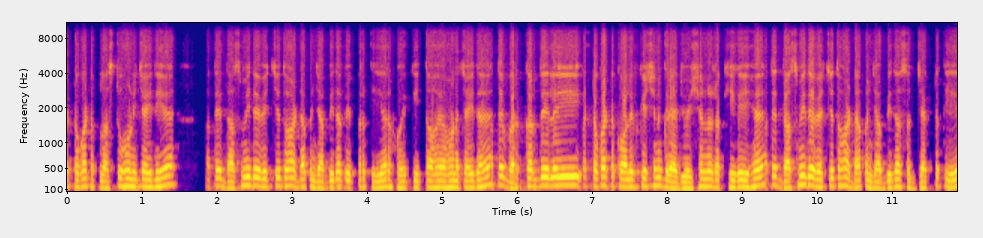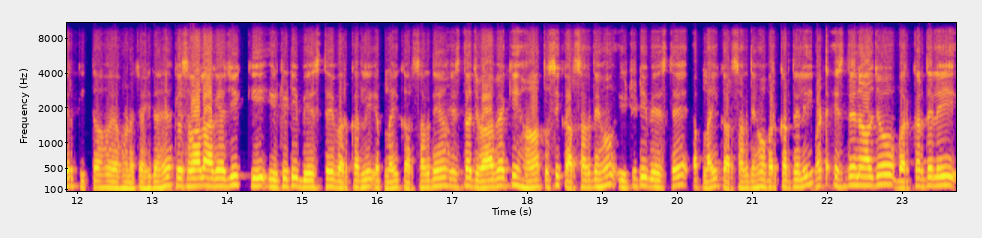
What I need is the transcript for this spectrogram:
ਘੱਟੋ ਘੱਟ ਪਲੱਸ 2 ਹੋਣੀ ਚਾਹੀਦੀ ਹੈ। ਅਤੇ 10ਵੀਂ ਦੇ ਵਿੱਚ ਤੁਹਾਡਾ ਪੰਜਾਬੀ ਦਾ ਪੇਪਰ ਕਲੀਅਰ ਹੋਏ, ਕੀਤਾ ਹੋਇਆ ਹੋਣਾ ਚਾਹੀਦਾ ਹੈ ਅਤੇ ਵਰਕਰ ਦੇ ਲਈ ਘੱਟੋ ਘੱਟ ਕੁਆਲੀਫਿਕੇਸ਼ਨ ਗ੍ਰੈਜੂਏਸ਼ਨ ਰੱਖੀ ਗਈ ਹੈ ਅਤੇ 10ਵੀਂ ਦੇ ਵਿੱਚ ਤੁਹਾਡਾ ਪੰਜਾਬੀ ਦਾ ਸਬਜੈਕਟ ਕਲੀਅਰ ਕੀਤਾ ਹੋਇਆ ਹੋਣਾ ਚਾਹੀਦਾ ਹੈ। ਅੱਗੇ ਸਵਾਲ ਆ ਗਿਆ ਜੀ, ਕੀ ETT ਬੇਸ ਤੇ ਵਰਕਰ ਲਈ ਅਪਲਾਈ ਕਰ ਸਕਦੇ ਹਾਂ? ਇਸ ਦਾ ਜਵਾਬ ਹੈ ਕਿ ਹਾਂ, ਤੁਸੀਂ ਕਰ ਸਕਦੇ ਹੋ। ETT ਬੇਸ ਤੇ ਅਪਲਾਈ ਕਰ ਸਕਦੇ ਹੋ ਵਰਕਰ ਦੇ ਲਈ। ਬਟ ਇਸ ਦੇ ਨਾਲ ਜੋ ਵਰਕਰ ਦੇ ਲਈ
